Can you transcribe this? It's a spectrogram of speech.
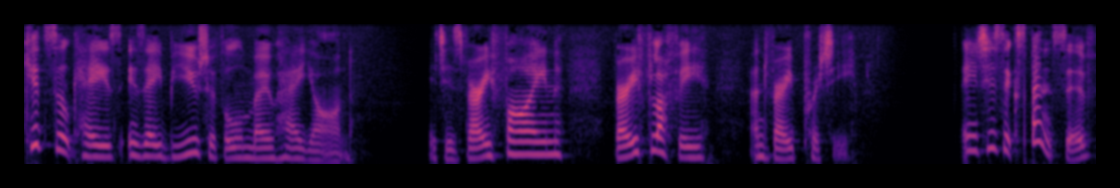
Kid Silk Haze is a beautiful mohair yarn. It is very fine, very fluffy, and very pretty. It is expensive,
